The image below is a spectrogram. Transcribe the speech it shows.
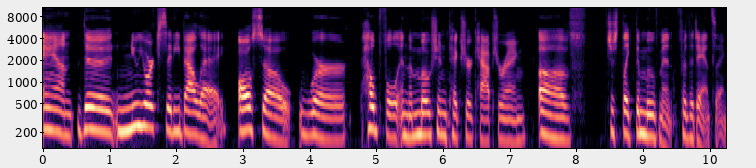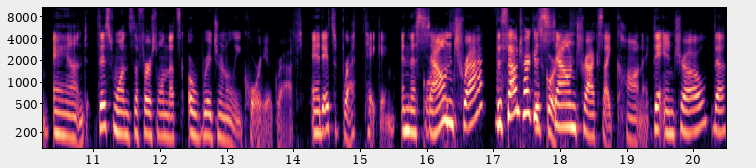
And the New York City Ballet also were helpful in the motion picture capturing of just like the movement for the dancing. And this one's the first one that's originally choreographed. And it's breathtaking. And the soundtrack, The soundtrack is the gorgeous. soundtrack's iconic. The intro, the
